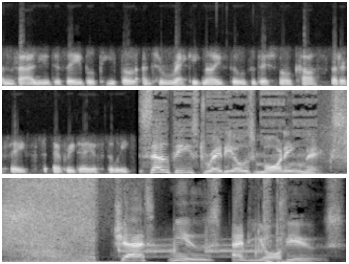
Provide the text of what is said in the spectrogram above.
and value disabled people and to recognise those additional costs that are faced every day of the week. Southeast Radio's morning mix. Chat, news, and your views.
